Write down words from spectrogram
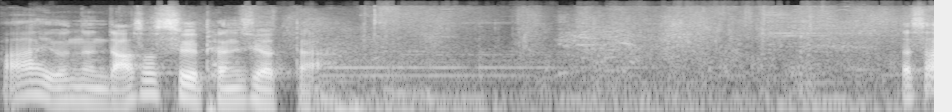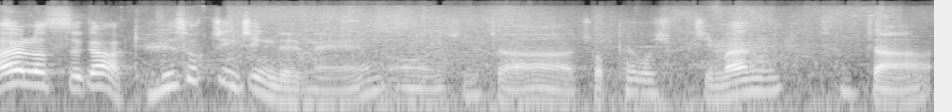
아, 이거는 나서스 변수였다. 자, 사일러스가 계속 찡찡대네. 어, 진짜 저 패고 싶지만 진짜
